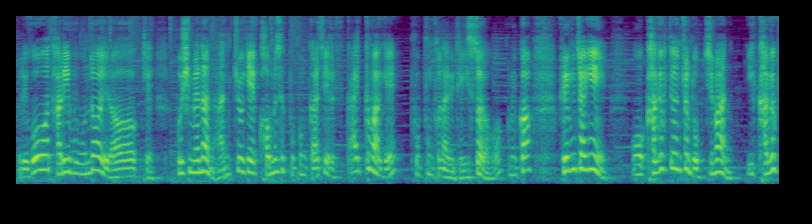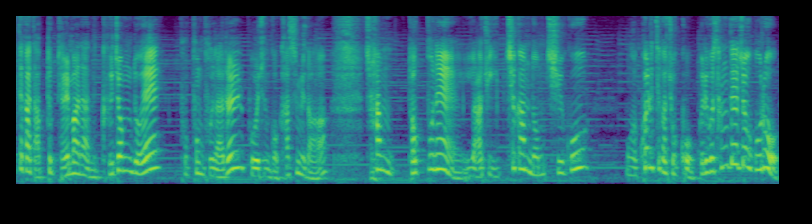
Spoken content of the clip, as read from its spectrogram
그리고 다리 부분도 이렇게 보시면은 안쪽에 검은색 부분까지 이렇게 깔끔하게 부품 분할이 돼 있어요. 그러니까 굉장히 어, 가격대는 좀 높지만 이 가격대가 납득될 만한 그 정도의 부품 분할을 보여주는 것 같습니다. 참 덕분에 이 아주 입체감 넘치고 뭔가 퀄리티가 좋고 그리고 상대적으로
